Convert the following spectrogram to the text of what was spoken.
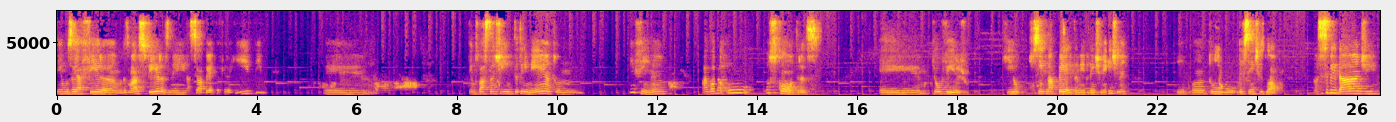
temos aí a feira, uma das maiores feiras, né, a céu aberto, a feira hippie, é, temos bastante entretenimento, enfim, né? Agora, o, os contras é, que eu vejo, que eu sinto na pele também, evidentemente, né? Enquanto deficiente visual. A acessibilidade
